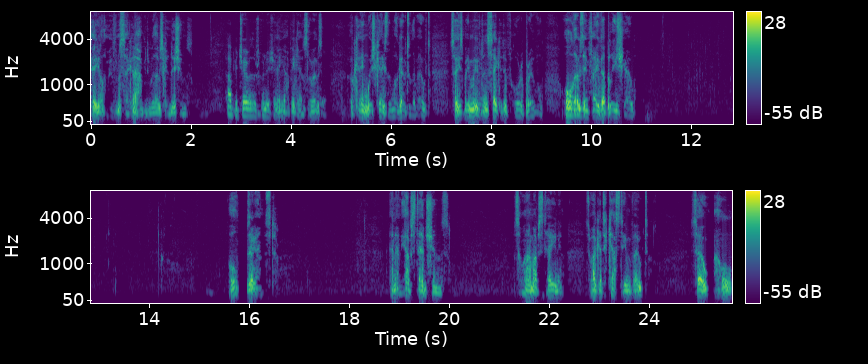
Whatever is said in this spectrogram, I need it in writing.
Okay, I'll move from the second. Happy with those conditions. Happy chair with those conditions. Okay, happy, Councillor Rose. Okay, in which case then we'll go to the vote. So it's been moved and seconded for approval. All those in favour, please show. All those against. And any abstentions? So I'm abstaining. So I get a casting vote. So I'll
